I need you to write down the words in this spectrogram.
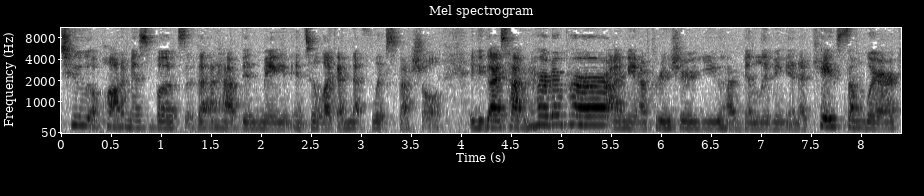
two eponymous books that have been made into like a Netflix special. If you guys haven't heard of her, I mean, I'm pretty sure you have been living in a cave somewhere,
